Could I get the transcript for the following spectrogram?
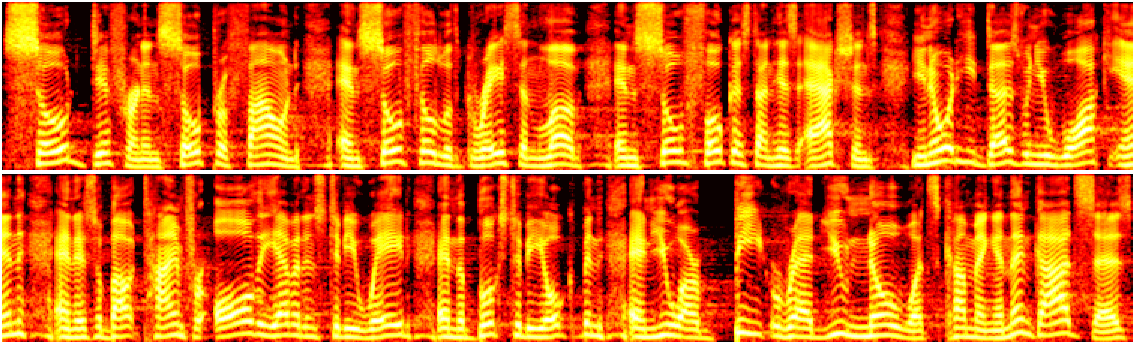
so different and so profound and so filled with grace and love and so focused on His actions. You know what He does when you walk in and it's about time for all the evidence to be weighed and the books to be opened and you are beet red? You know what's coming. And then God says,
